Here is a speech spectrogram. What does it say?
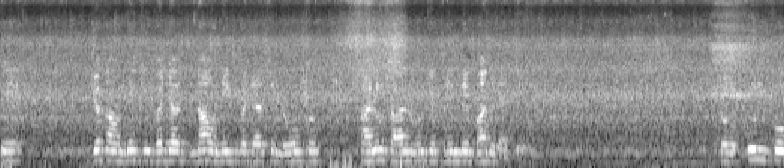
کہ جگہ ہونے کی وجہ نہ ہونے کی وجہ سے لوگ سالوں سال ان کے پرندے بند رہتے ہیں۔ تو ان کو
